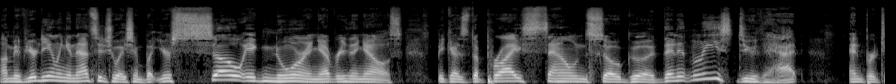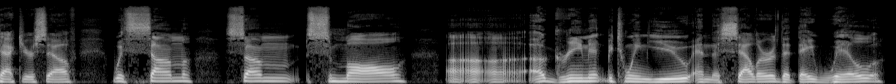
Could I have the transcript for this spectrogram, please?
um, if you're dealing in that situation, but you're so ignoring everything else because the price sounds so good, then at least do that and protect yourself with some some small uh, uh, agreement between you and the seller that they will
